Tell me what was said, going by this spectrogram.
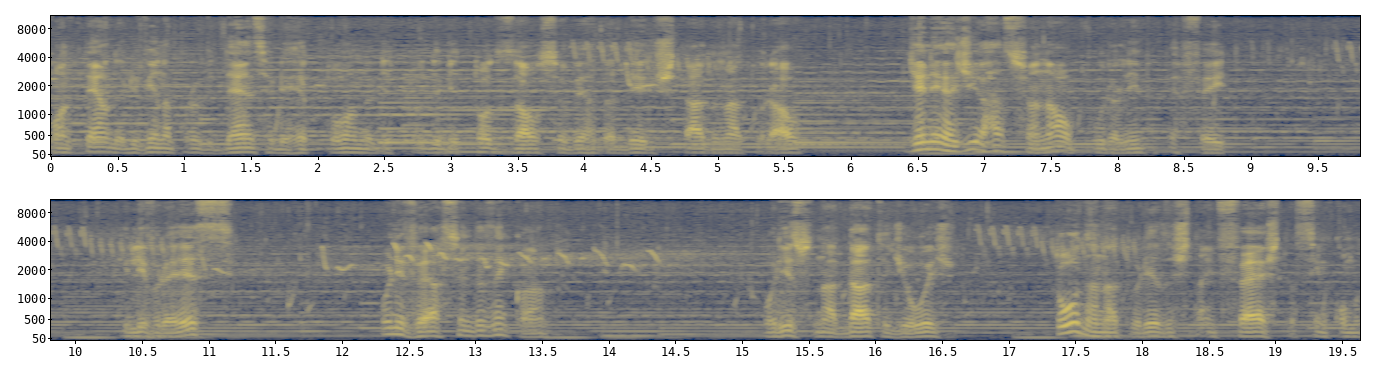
contendo a divina providência de retorno de tudo e de todos ao seu verdadeiro estado natural de energia racional pura, limpa e perfeita. Que livro é esse? Universo em Desencanto. Por isso, na data de hoje, toda a natureza está em festa, assim como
